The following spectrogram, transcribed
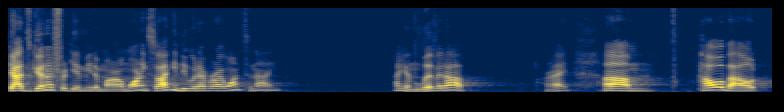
God's going to forgive me tomorrow morning, so I can do whatever I want tonight. I can live it up. All right? Um, how about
